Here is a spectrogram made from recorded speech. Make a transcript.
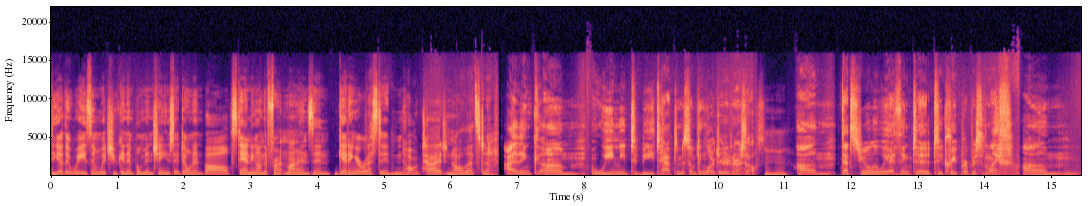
the other ways in which you can implement change that don't involve standing on the front lines and getting arrested and hogtied and all that stuff? I think um, we need to be tapped into something larger than ourselves. Um, that's the only way I think to to create purpose in life. Um,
